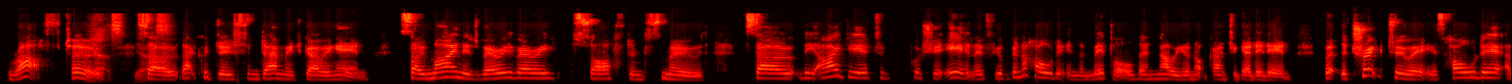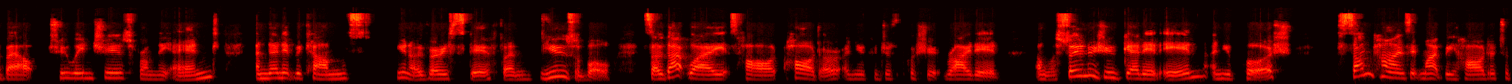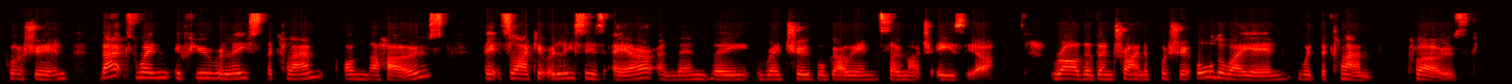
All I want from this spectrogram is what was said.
rough too. Yes, yes. So that could do some damage going in. So mine is very, very soft and smooth. So the idea to push it in, if you're going to hold it in the middle, then no, you're not going to get it in. But the trick to it is hold it about two inches from the end, and then it becomes, you know, very stiff and usable. So that way it's hard harder and you can just push it right in. And as soon as you get it in and you push, Sometimes it might be harder to push in. That's when, if you release the clamp on the hose, it's like it releases air and then the red tube will go in so much easier rather than trying to push it all the way in with the clamp closed.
